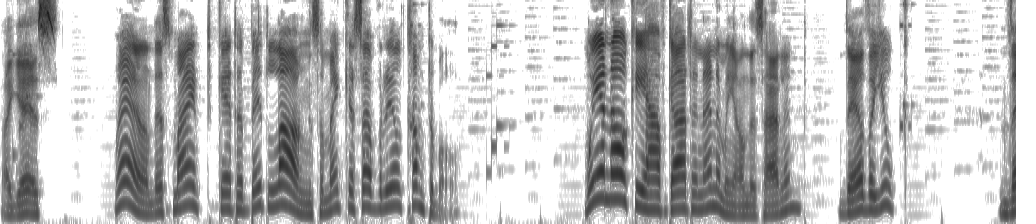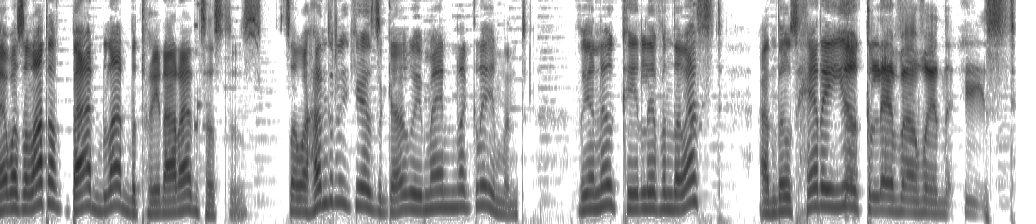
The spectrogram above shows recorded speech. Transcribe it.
I guess. Well, this might get a bit long, so make yourself real comfortable. We Anouki have got an enemy on this island. They're the Yook. There was a lot of bad blood between our ancestors, so a hundred years ago we made an agreement. The Anouki live in the west, and those hairy Yook live over in the east,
